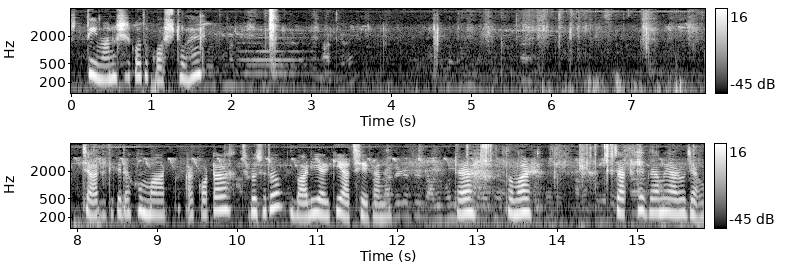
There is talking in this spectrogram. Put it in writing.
সত্যি মানুষের কত কষ্ট হ্যাঁ? চারদিকে দেখো মাঠ আর কটা ছোট ছোট বাড়ি আর কি আছে এখানে। তা তোমার চারটে গ্রামে আরও যাব।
